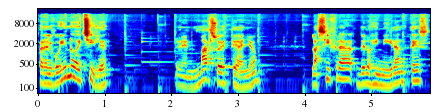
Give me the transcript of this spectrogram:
Para el gobierno de Chile, en marzo de este año, la cifra de los inmigrantes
